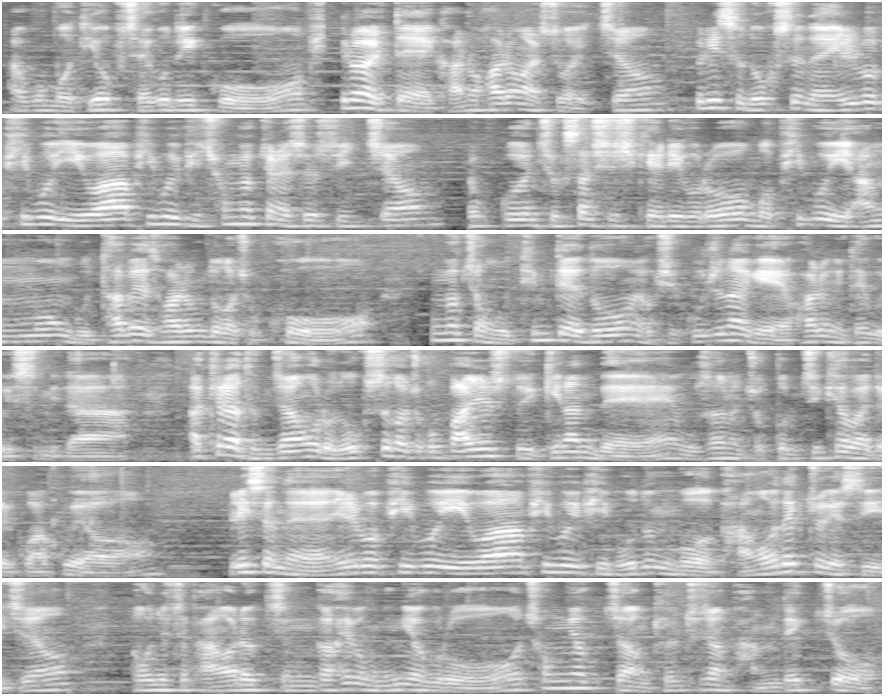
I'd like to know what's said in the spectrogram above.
아군 뭐 디오프 제거도 있고 필요할 때 간혹 활용할 수가 있죠. 크리스, 녹스는 일부 PVE와 PVP 총격전에 쓸 수 있죠. 적군 즉사 CC 캐릭으로 뭐 PV, 악몽, 무탑에서 활용도가 좋고 5팀 때도 역시 꾸준하게 활용이 되고 있습니다. 아키라 등장으로 녹스가 조금 빠질 수도 있긴 한데 우선은 조금 지켜봐야 될 것 같고요. 리스는 일부 PVE와 PVP 모든 곳 방어덱 쪽에 쓰이죠. 아군전체 방어력 증가 회복 능력으로 총력전, 결투장 방덱 쪽,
